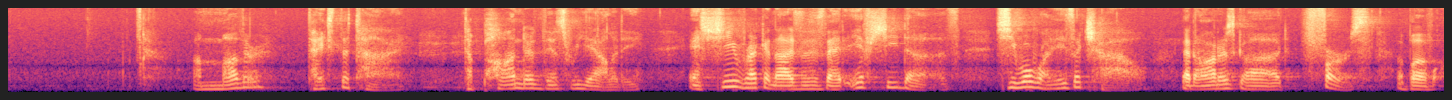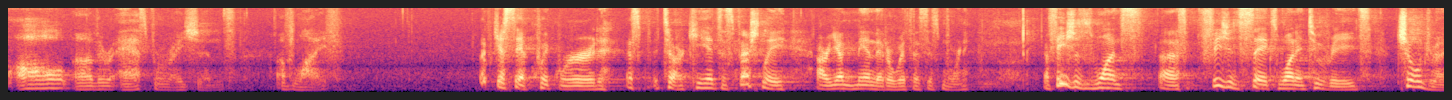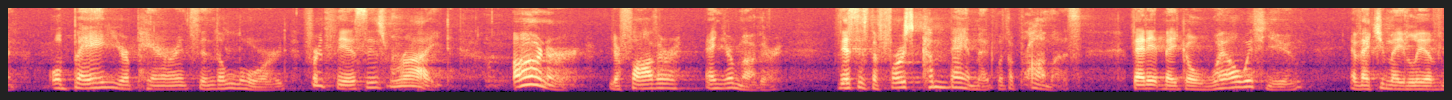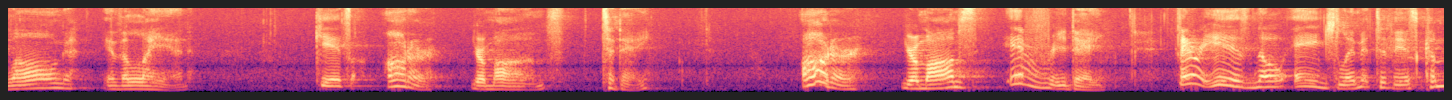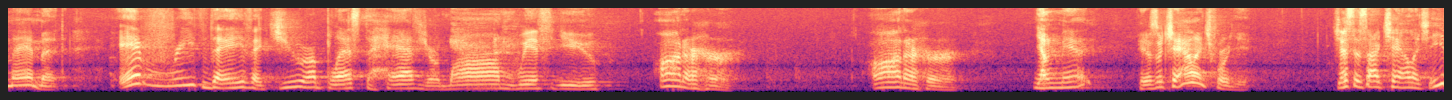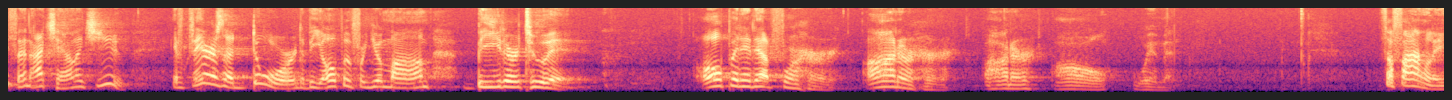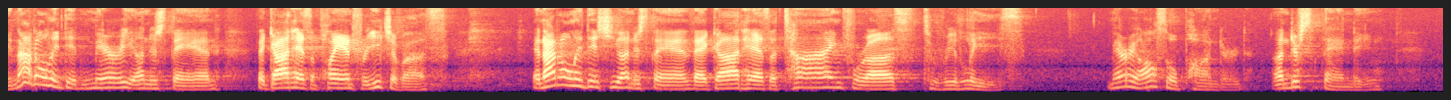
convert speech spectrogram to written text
A mother takes the time to ponder this reality, and she recognizes that if she does, she will raise a child that honors God first above all other aspirations of life. Let me just say a quick word to our kids, especially our young men that are with us this morning. Ephesians 1, uh, Ephesians 6, 1 and 2 reads, Children, obey your parents in the Lord, for this is right. Honor your father and your mother. This is the first commandment with a promise that it may go well with you and that you may live long in the land. Kids, honor your moms today. Honor your moms every day. There is no age limit to this commandment. Every day that you are blessed to have your mom with you, honor her. Honor her. Young men, here's a challenge for you. Just as I challenge Ethan, I challenge you. If there's a door to be open for your mom, beat her to it. Open it up for her. Honor her. Honor all. So finally, not only did Mary understand that God has a plan for each of us, and not only did she understand that God has a time for us to release, Mary also pondered, understanding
